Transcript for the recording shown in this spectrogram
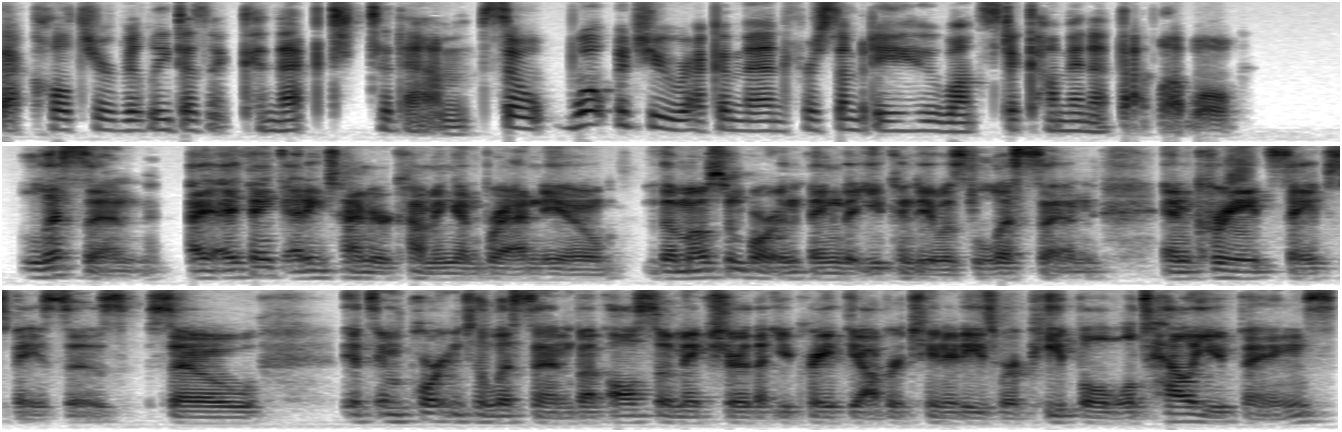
that culture really doesn't connect to them. So, what would you recommend for somebody who wants to come in at that level? Listen, I, I, think anytime you're coming in brand new, the most important thing that you can do is listen and create safe spaces. So, it's important to listen, but also make sure that you create the opportunities where people will tell you things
